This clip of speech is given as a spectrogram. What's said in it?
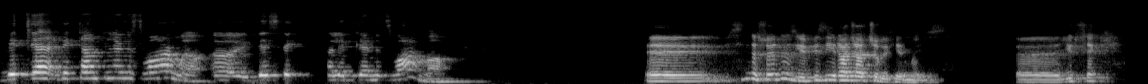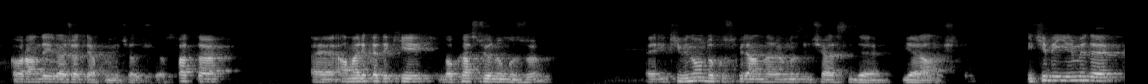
bekle, beklentileriniz var mı? E, destek talepleriniz var mı? Ee, sizin de söylediğiniz gibi biz ihracatçı bir firmayız. Ee, yüksek oranda ihracat yapmaya çalışıyoruz. Hatta e, Amerika'daki lokasyonumuzu e, 2019 planlarımız içerisinde yer almıştı. 2020'de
